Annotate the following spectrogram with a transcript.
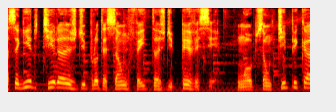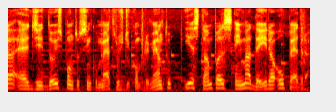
A seguir, tiras de proteção feitas de PVC. Uma opção típica é de 2,5 metros de comprimento e estampas em madeira ou pedra.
